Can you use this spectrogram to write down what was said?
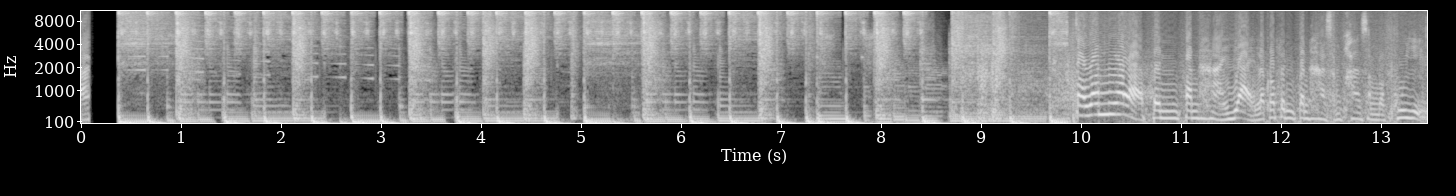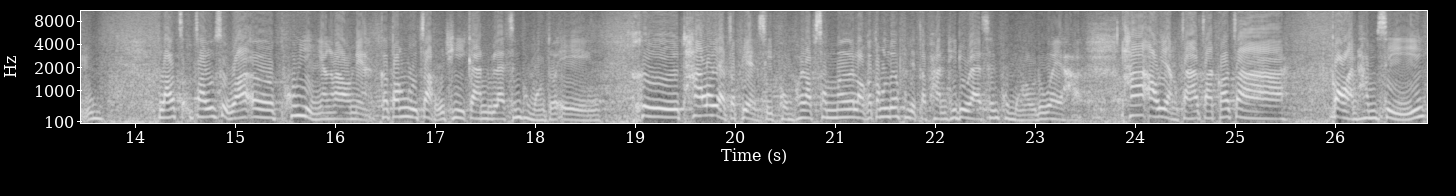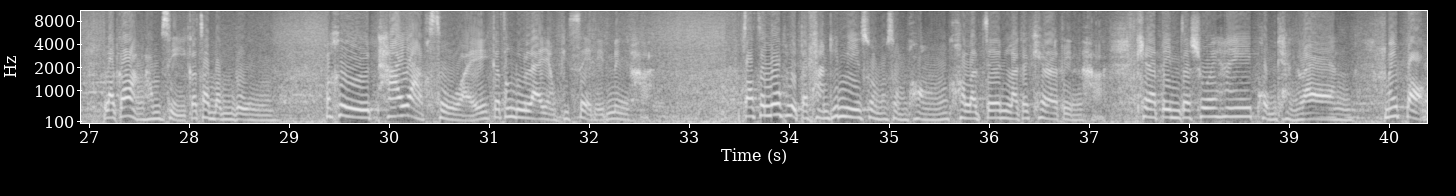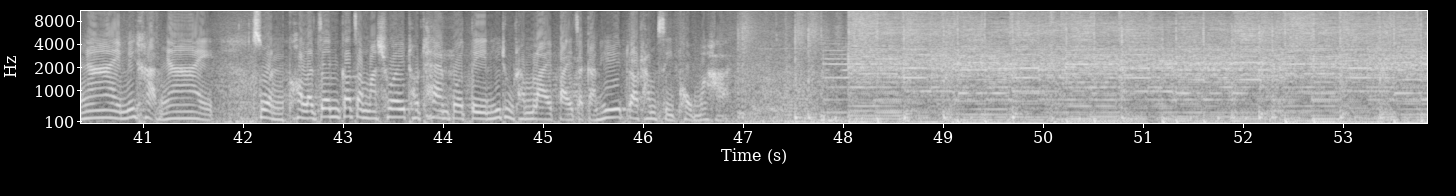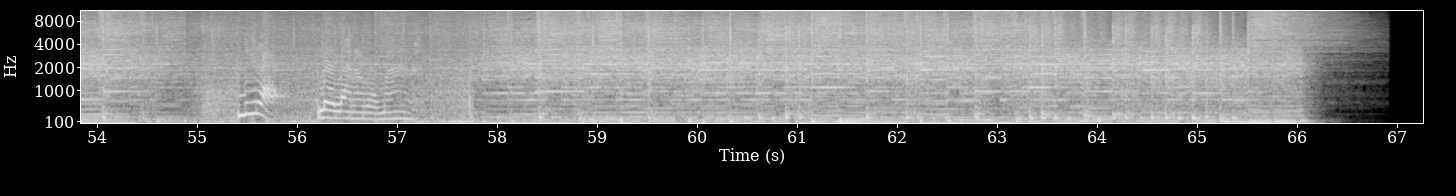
แต่ว่าเนี่ยแหละเป็นปัญหาใหญ่แล้วก็เป็นปัญหาสำคัญสำหรับผู้หญิงแล้วจะจะรู้สึกว่าเออผู้หญิงอย่างเราเนี่ยก็ต้องรู้จักวิธีการดูแลเส้นผมของตัวเอง คือถ้าเราอยากจะเปลี่ยนสีผมเพื่อรับซัมเมอร์เราก็ต้องเลือกผลิตภัณฑ์ที่ดูแลเส้นผมของเราด้วยค่ะ ถ้าเอาอย่างจ้าจ้าก็จะก่อนทำสีแล้วก็หลังทำสีก็จะบำรุง ก็คือถ้าอยากสวยก็ต้องดูแลอย่างพิเศษนิดนึงค่ะ เราจะเลือกผลิตภัณฑ์ที่มีส่วนผสมของคอลลาเจนและก็เคราตินค่ะ เคราตินจะช่วยให้ผมแข็งแรง ไม่เปราะง่าย ไม่ขาดง่าย ส่วนคอลลาเจนก็จะมาช่วยทดแทนโปรตีนที่ถูกทำลายไปจากการที่เราทำสีผมอะค่ะนี่แหละโลแลนอโรมา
